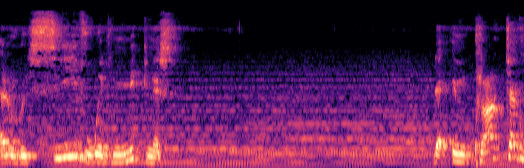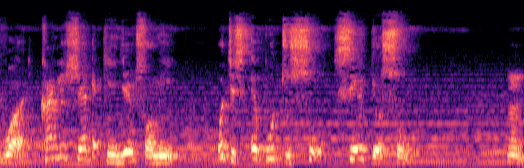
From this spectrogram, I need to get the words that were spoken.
and receive with meekness the implanted word. Kindly share the King James for me, which is able to save your soul. Hmm.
